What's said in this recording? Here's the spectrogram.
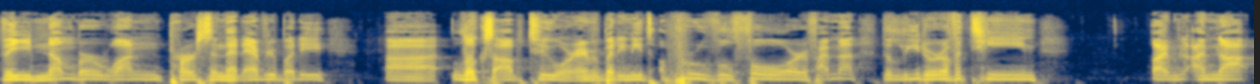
the number one person that everybody uh, looks up to or everybody needs approval for, if I'm not the leader of a team, I'm, I'm not,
